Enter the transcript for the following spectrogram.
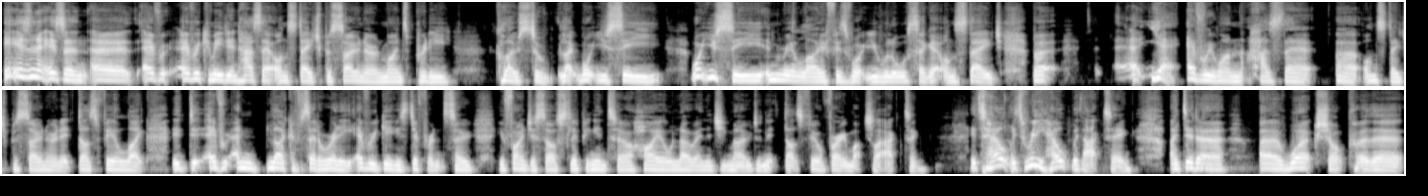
It isn't. It isn't. Uh, every every comedian has their on stage persona, and mine's pretty close to like what you see. What you see in real life is what you will also get on stage, but uh, yeah, everyone has their uh, on stage persona, and it does feel like it. Every and like I've said already, every gig is different, so you find yourself slipping into a high or low energy mode, and it does feel very much like acting. It's helped It's really helped with acting. I did a, a workshop at the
